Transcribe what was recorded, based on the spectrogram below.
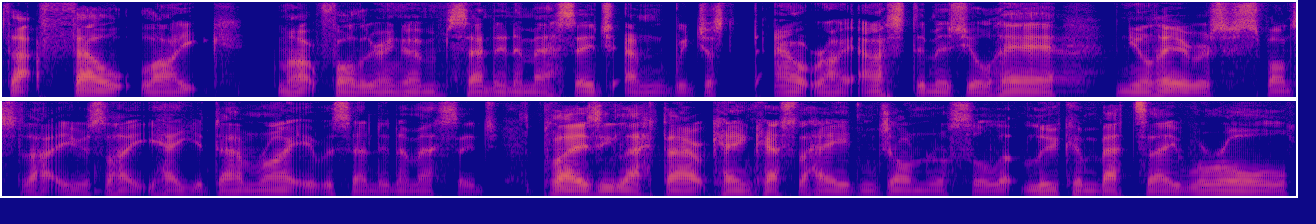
that felt like Mark Fotheringham sending a message, and we just outright asked him, as you'll hear, yeah. and you'll hear his response to that. He was like, "Yeah, you're damn right. It was sending a message." The players he left out, Kane Kesler-Hayden, Jon Russell, Luke Mbete, were all.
